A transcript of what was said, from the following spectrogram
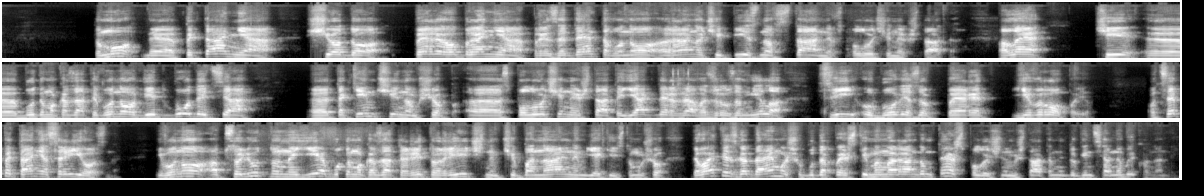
Тому е, питання щодо переобрання президента, воно рано чи пізно встане в Сполучених Штатах. Але чи е, будемо казати, воно відбудеться е, таким чином, щоб е, Сполучені Штати як держава зрозуміла свій обов'язок перед Європою? Оце питання серйозне. І воно абсолютно не є, будемо казати, риторичним чи банальним якийсь, тому що давайте згадаємо, що Будапештський меморандум теж Сполученими Штатами до кінця не виконаний.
